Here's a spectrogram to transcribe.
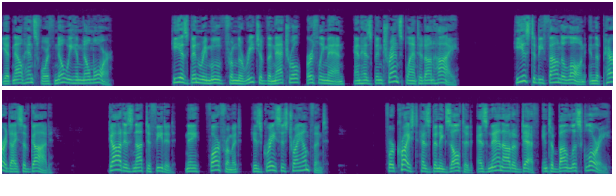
yet now henceforth know we him no more he has been removed from the reach of the natural, earthly man, and has been transplanted on high. He is to be found alone in the paradise of God. God is not defeated, nay, far from it, his grace is triumphant. For Christ has been exalted as man out of death into boundless glory.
